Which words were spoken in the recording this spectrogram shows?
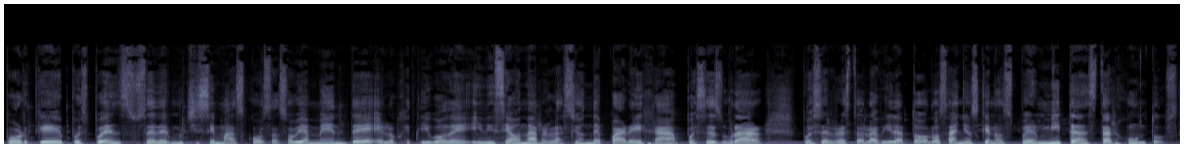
porque pues pueden suceder muchísimas cosas. Obviamente el objetivo de iniciar una relación de pareja pues es durar pues el resto de la vida, todos los años que nos permitan estar juntos.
